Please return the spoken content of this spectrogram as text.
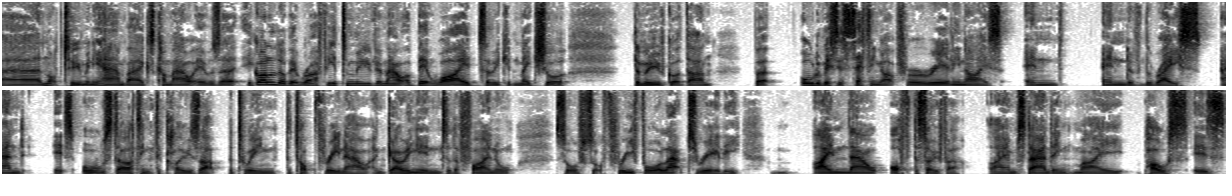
Uh, not too many handbags come out. It was a it got a little bit rough. He had to move him out a bit wide so he could make sure the move got done. But all of this is setting up for a really nice end end of the race, and it's all starting to close up between the top three now, and going into the final sort of sort of three four laps. Really, I'm now off the sofa. I am standing. My pulse is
